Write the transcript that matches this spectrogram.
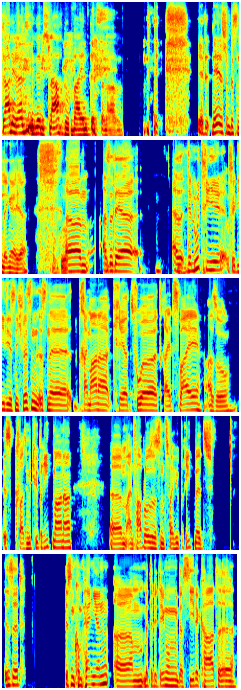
Daniel hat sich in den Schlaf geweint gestern Abend. ja, nee, ist schon ein bisschen länger her. Achso. Ähm, also der, also der Lutri, für die, die es nicht wissen, ist eine 3-Mana-Kreatur 3-2, also ist quasi mit Hybrid-Mana. Ähm, ein farbloses und zwei Hybrid mit Izzet. Ist ein Companion ähm, mit der Bedingung, dass jede Karte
